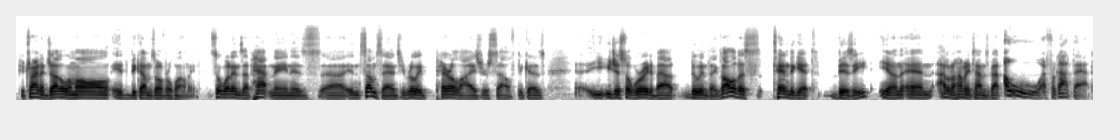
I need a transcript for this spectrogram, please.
if you're trying to juggle them all, it becomes overwhelming. So, what ends up happening is, uh, in some sense, you really paralyze yourself because you're just so worried about doing things. All of us tend to get busy, you know, and, and I don't know how many times I've gone, oh, I forgot that.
